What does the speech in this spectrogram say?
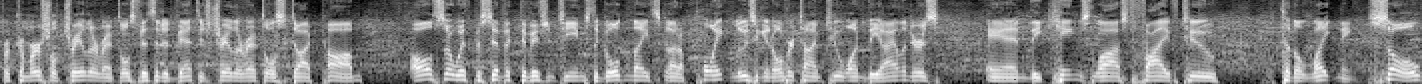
for commercial trailer rentals. Visit AdvantageTrailerRentals.com. Also with Pacific Division teams, the Golden Knights got a point, losing in overtime 2-1 to the Islanders, and the Kings lost 5-2 to the Lightning. So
